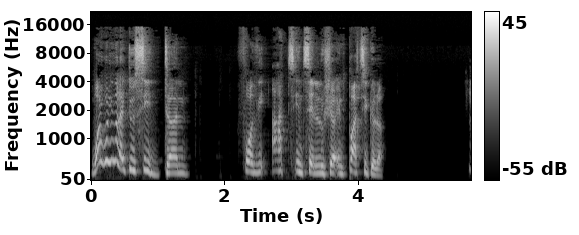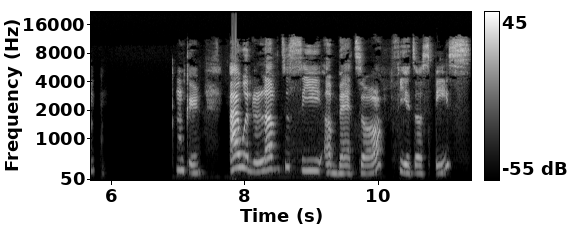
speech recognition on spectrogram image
what would you like to see done for the arts in St. Lucia in particular? Okay. I would love to see a better theater space.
